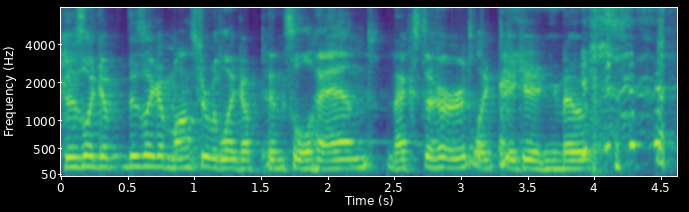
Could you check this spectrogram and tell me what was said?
There's like a there's like a monster with like a pencil hand next to her, like taking notes.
